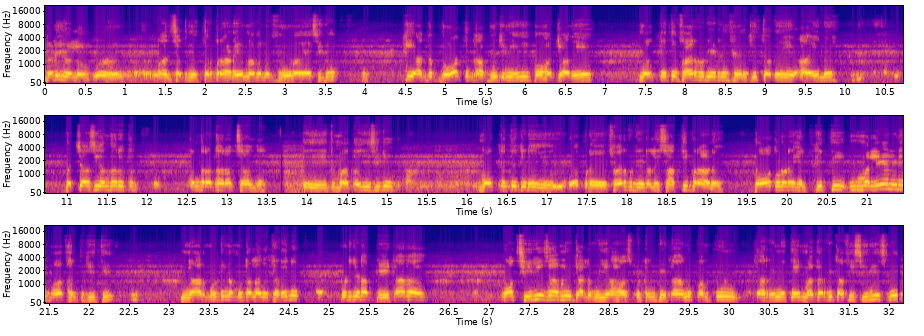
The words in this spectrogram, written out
ਗਲੀ ਵੱਲੋਂ ਪੰਜ ਸੱਤ ਮਿੱਤਰ ਭਰਾ ਨੇ ਉਹਨਾਂ ਵੱਲੋਂ ਫੋਨ ਆਇਆ ਸੀਗਾ ਕਿ ਅੱਗ ਬਹੁਤ ਕਾਬੂ 'ਚ ਨਹੀਂ ਹੈਗੀ, ਬਹੁਤ ਜ਼ਿਆਦਾ ਹੈ। ਮੌਕੇ ਤੇ ਫਾਇਰ ਬ੍ਰਿਗੇਡ ਨੂੰ ਫੋਨ ਕੀਤਾ ਤੇ ਆਏ ਨੇ। ਬੱਚਾ ਸੀ ਅੰਦਰ, ਇੱਕ 15 18 ਸਾਲ ਦਾ ਤੇ ਇੱਕ ਮਾਤਾ ਜੀ ਸੀਗੇ। ਮੌਕੇ ਤੇ ਜਿਹੜੇ ਆਪਣੇ ਫਾਇਰ ਬ੍ਰਿਗੇਡ ਵਾਲੇ ਸਾਥੀ ਭਰਾ ਨੇ ਬਹੁਤ ਉਹਨਾਂ ਨੇ ਹੈਲਪ ਕੀਤੀ। ਮੱਲੇ ਵਾਲੇ ਨੇ ਬਹੁਤ ਹੈਲਪ ਕੀਤੀ। ਨਾਲ ਮੋਢੇ ਨਾਲ ਮੋਢਾ ਲਾ ਕੇ ਖੜੇ ਨੇ। ਹੁਣ ਜਿਹੜਾ ਬੇਟਾ ਵਾ, ਬਹੁਤ ਸੀਰੀਅਸ ਆ ਆਪਣੀ ਗੱਲ ਹੋਈ ਆ ਹਸਪੀਟਲ ਬੇਟਾ ਨੂੰ ਪੰਪਿੰਗ ਕਰ ਰਹੇ ਨੇ ਤੇ ਮਦਰ ਵੀ ਕਾਫੀ ਸੀਰੀਅਸ ਨੇ।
